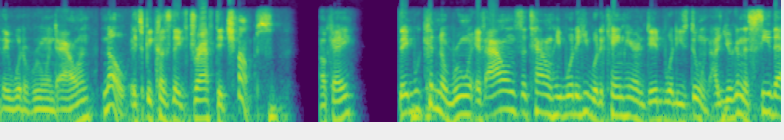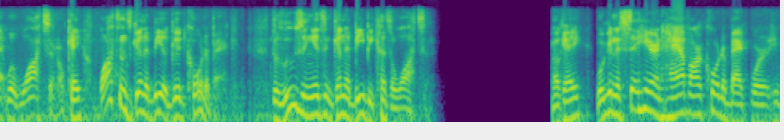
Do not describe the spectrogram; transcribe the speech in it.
they would have ruined Allen. No, it's because they've drafted chumps. Okay, they would- couldn't have ruined if Allen's the talent he would have he would have came here and did what he's doing. You're gonna see that with Watson. Okay, Watson's gonna be a good quarterback. The losing isn't gonna be because of Watson. Okay, we're gonna sit here and have our quarterback where he,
